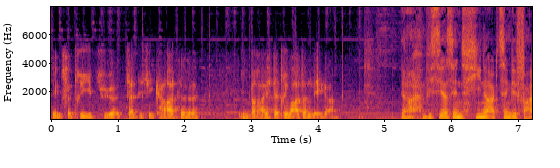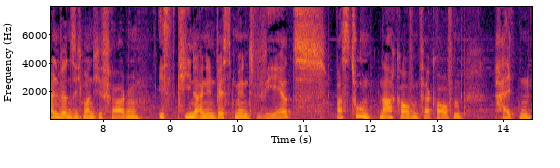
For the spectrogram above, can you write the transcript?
den Vertrieb für Zertifikate im Bereich der Privatanleger. Ja, wie sehr sind China-Aktien gefallen, werden sich manche fragen. Ist China ein Investment wert? Was tun? Nachkaufen, verkaufen, halten,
